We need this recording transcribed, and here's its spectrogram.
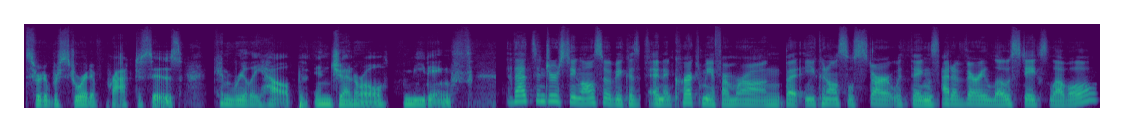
sort of restorative practices can really help in general meetings. That's interesting also because, and correct me if I'm wrong, but you can also start with things at a very low stakes level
